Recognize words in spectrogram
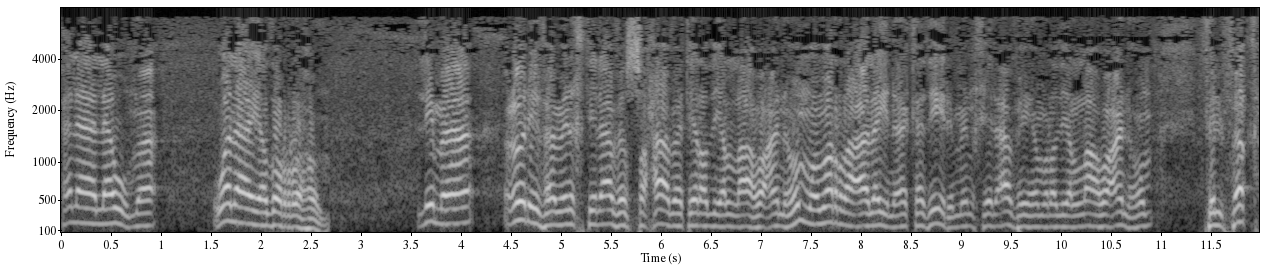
فلا لوم ولا يضرهم. لما عرف من اختلاف الصحابة رضي الله عنهم ومر علينا كثير من خلافهم رضي الله عنهم في الفقه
